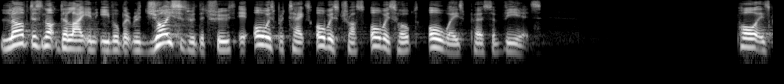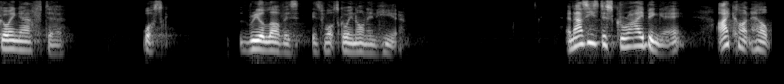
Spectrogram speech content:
Love does not delight in evil, but rejoices with the truth. It always protects, always trusts, always hopes, always perseveres. Paul is going after what's real love is, is what's going on in here. And as he's describing it, I can't help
